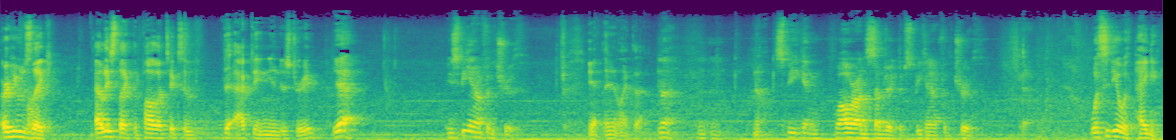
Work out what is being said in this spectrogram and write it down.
or he was like, at least like the politics of the acting industry. yeah, you speaking out for the truth. Yeah, they didn't like that. No. No. Speaking while we're on the subject of speaking out for the truth. Okay. What's the deal with pegging?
